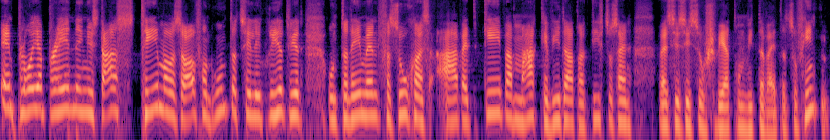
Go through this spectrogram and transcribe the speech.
Employer Branding ist das Thema, was auf und runter zelebriert wird. Unternehmen versuchen als Arbeitgebermarke wieder attraktiv zu sein, weil sie sich so schwer tun, Mitarbeiter zu finden.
